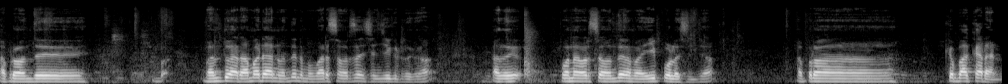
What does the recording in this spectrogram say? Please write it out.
அப்புறம் வந்து ப- ரமடான் வந்து நம்ம வருஷம் வருஷம் செஞ்சுக்கிட்டு இருக்கோம். அது போன வருஷம் வந்து நம்ம ஈப்போவில் செஞ்சோம். அப்புறம் க-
